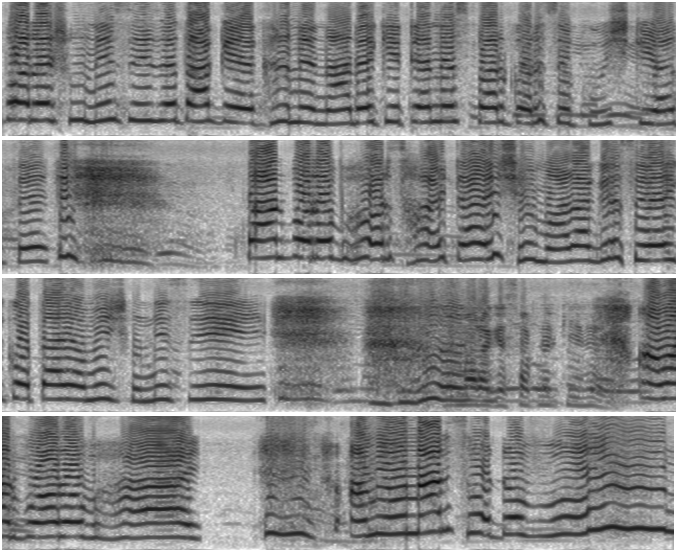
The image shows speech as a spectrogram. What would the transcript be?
পরে শুনেছি যে তাকে এখানে না রেখে ট্রান্সফার করেছে কুষ্টিয়াতে। তারপরে ভোর ছয়টায় সে মারা গেছে এই কথাই আমি শুনেছি। মারা গেছে আপনার কি হয় আমার বড় ভাই আমি ওনার ছোট বোন।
